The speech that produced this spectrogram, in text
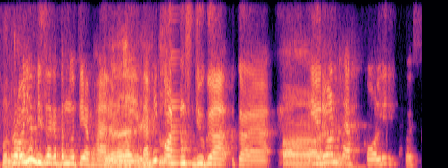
Pro-nya bisa ketemu tiap hari, ya, tapi gitu. cons juga ke uh, you don't yeah. have colleagues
